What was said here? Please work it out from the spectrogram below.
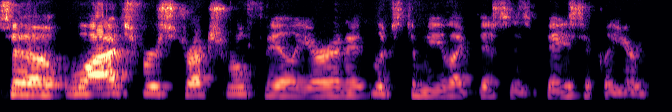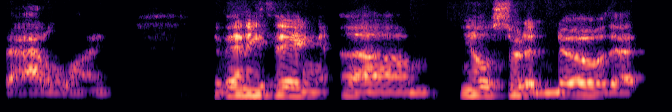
So watch for structural failure, and it looks to me like this is basically your battle line. If anything, um, you'll sort of know that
